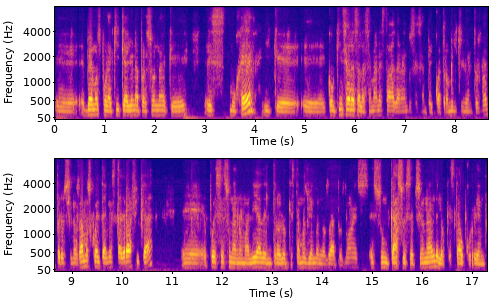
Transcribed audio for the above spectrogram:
eh, vemos por aquí que hay una persona que es mujer y que con 15 horas a la semana estaba ganando 64.500, ¿no? Pero si nos damos cuenta en esta gráfica, eh, pues es una anomalía dentro de lo que estamos viendo en los datos, ¿no? Es, es un caso excepcional de lo que está ocurriendo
